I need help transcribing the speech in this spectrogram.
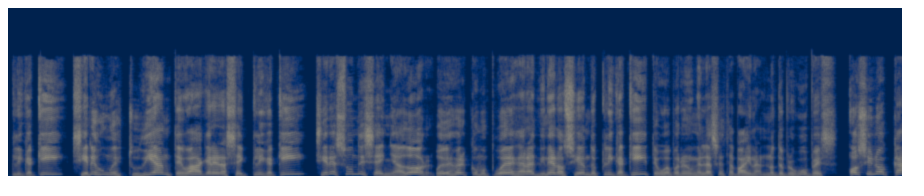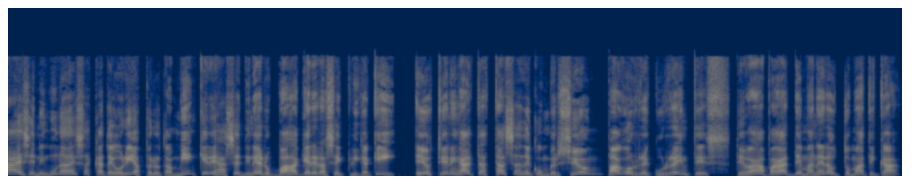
clic aquí. Si eres un estudiante, vas a querer hacer clic aquí. Si eres un diseñador, puedes ver cómo puedes ganar dinero haciendo clic aquí. Te voy a poner un enlace a esta página, no te preocupes. O si no caes en ninguna de esas categorías, pero también quieres hacer dinero, vas a querer hacer clic aquí. Ellos tienen altas tasas de conversión, pagos recurrentes, te van a pagar de manera automática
